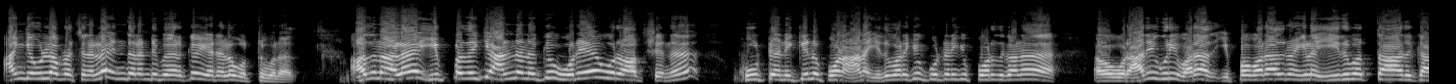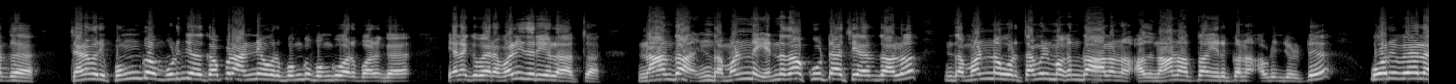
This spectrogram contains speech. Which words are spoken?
அங்க உள்ள பிரச்சனை இல்ல. இந்த ரெண்டு பேருக்கு இடையில ஒத்து வராது. அதனால இப்போதைக்கு அண்ணனுக்கு ஒரே ஒரு ஆப்ஷனு கூட்டணிக்குன்னு போனோம் ஆனா இது வரைக்கும் கூட்டணிக்கு போறதுக்கான ஒரு அறிகுறி வராது. இப்ப வராதுன்னு வைங்களேன் இருபத்தாறுக்கு அந்த ஜனவரி பொங்க முடிஞ்சதுக்கு அப்புறம் அண்ணன் ஒரு பொங்கு பொங்குவார் பாருங்க. எனக்கு வேற வழி தெரியல நான் தான் இந்த மண்ணை என்னதான் கூட்டாட்சியா இருந்தாலும் இந்த மண்ணை ஒரு தமிழ் மகன் தான் ஆளணும். அது நானா தான் இருக்கணும் அப்படின்னு சொல்லிட்டு ஒருவேளை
